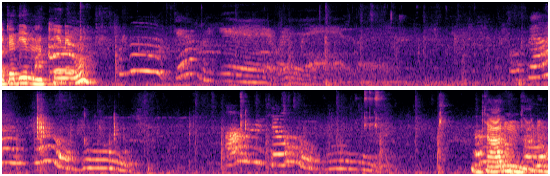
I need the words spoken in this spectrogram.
এটা দিয়ে মাখিয়ে নেব। দারুণ দারুণ।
